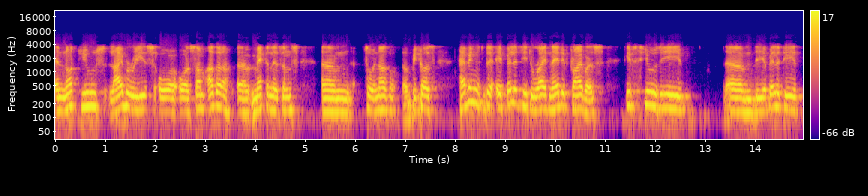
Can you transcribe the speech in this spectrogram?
and not use libraries or, or some other uh, mechanisms. Um, so another, uh, because having the ability to write native drivers gives you the, um, the ability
